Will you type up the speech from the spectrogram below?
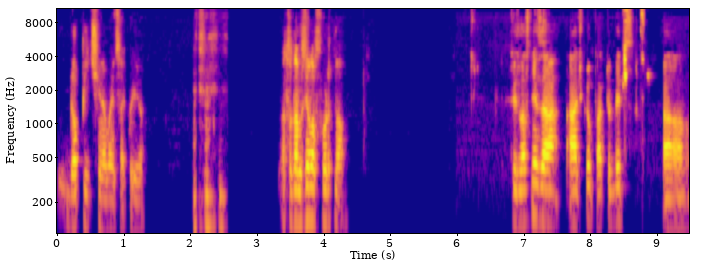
do píči nebo něco takového. A to tam znělo furt, no. Ty jsi vlastně za Ačko Pardubic uh,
